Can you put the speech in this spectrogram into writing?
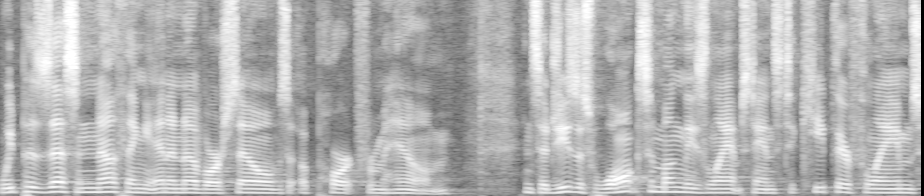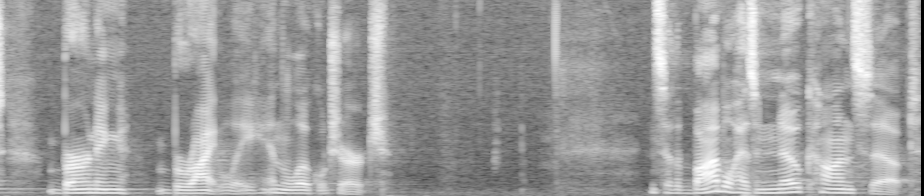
We possess nothing in and of ourselves apart from him. And so Jesus walks among these lampstands to keep their flames burning brightly in the local church. And so the Bible has no concept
